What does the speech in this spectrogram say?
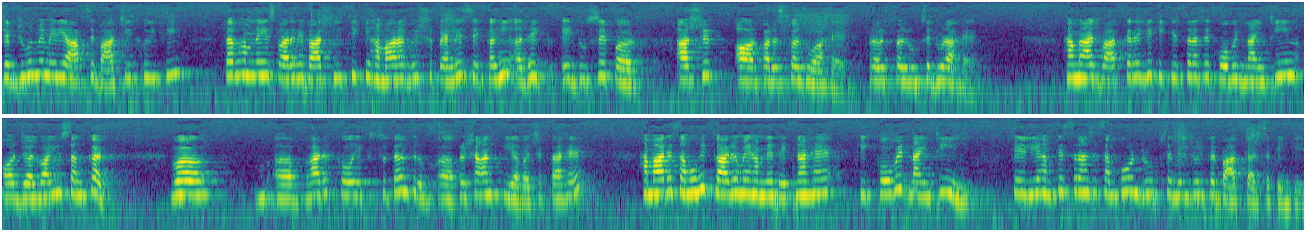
जब जून में मेरी आपसे बातचीत हुई थी, तब हमने इस बारे में बात की थी कि हमारा विश्व पहले से कहीं अधिक एक दूसरे पर आश्रित और परस्पर हुआ है, परस्पर रूप से जुड़ा है। हम आज बात करेंगे कि किस तरह से कोविड 19 और जलवायु संकट व भारत को एक स्वतंत्र प्रशांत की आवश्यकता है। हमारे सामूहिक कार्यों में हमने देखना है कि कोविड 19 के लिए हम किस तरह से संपूर्ण रूप से मिलजुल कर बात कर सकेंगे।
